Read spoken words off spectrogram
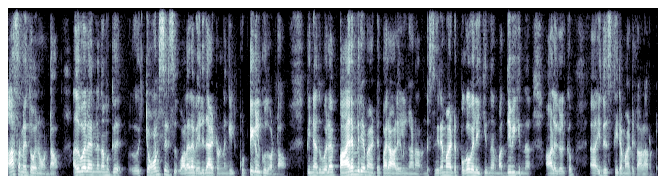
ആ സമയത്ത് അവനും ഉണ്ടാവും. അതുപോലെ തന്നെ നമുക്ക് ടോൺസിൽസ് വളരെ വലുതായിട്ടുണ്ടെങ്കിൽ കുട്ടികൾക്കും ഇത് ഉണ്ടാവും. പിന്നെ അതുപോലെ പാരമ്പര്യമായിട്ട് പല ആളുകളും കാണാറുണ്ട്. സ്ഥിരമായിട്ട് പുകവലിക്കുന്ന മദ്യപിക്കുന്ന ആളുകൾക്കും ഇത് സ്ഥിരമായിട്ട് കാണാറുണ്ട്.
